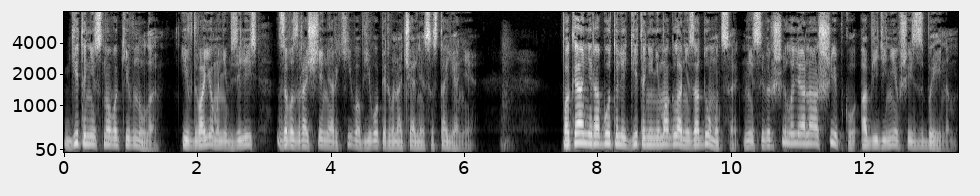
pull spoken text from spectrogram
Гитани снова кивнула, и вдвоем они взялись за возвращение архива в его первоначальное состояние. Пока они работали, Гитани не могла не задуматься, не совершила ли она ошибку, объединившись с Бэйном.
